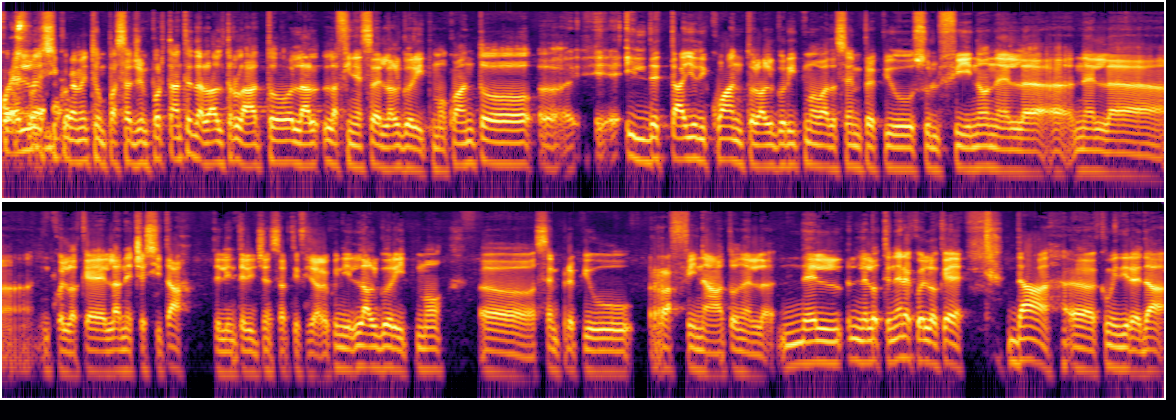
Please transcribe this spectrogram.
Quello è sicuramente un passaggio importante, dall'altro lato la, la finezza dell'algoritmo, quanto, eh, il dettaglio di quanto l'algoritmo vada sempre più sul fino nel, nel, in quello che è la necessità dell'intelligenza artificiale, quindi l'algoritmo uh, sempre più raffinato nel, nel, nell'ottenere quello che da, uh, come dire, da,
